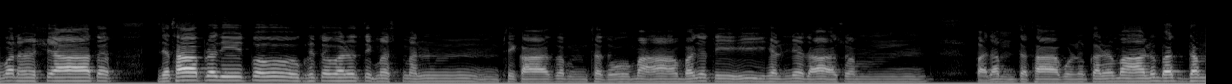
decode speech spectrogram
वनः स्यात्। यथा प्रदीपो घृतवर्तिमस्मन् शिकासं सधूमा भजति ह्यन्यदा स्वम् पदं तथा गुणकर्मानुबद्धं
